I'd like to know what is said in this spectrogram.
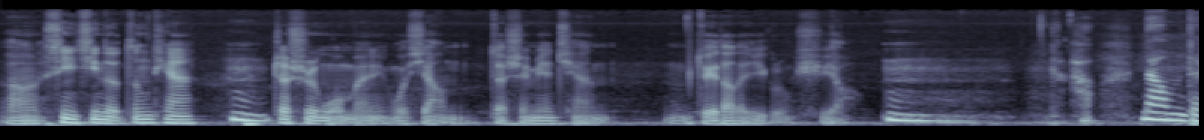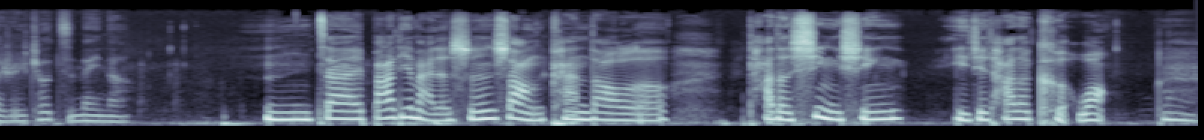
啊、呃信心的增添，嗯这是我们我想在神面前嗯最大的一种需要。嗯，好，那我们的 Rachel 姊妹呢？嗯，在巴蒂买的身上看到了他的信心以及他的渴望。嗯，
